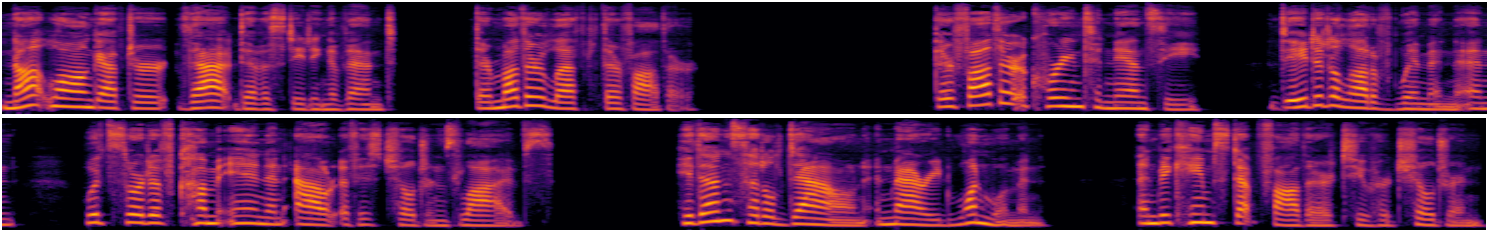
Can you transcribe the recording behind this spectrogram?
Not long after that devastating event, their mother left their father. Their father, according to Nancy, dated a lot of women, and would sort of come in and out of his children's lives. He then settled down and married one woman and became stepfather to her children.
